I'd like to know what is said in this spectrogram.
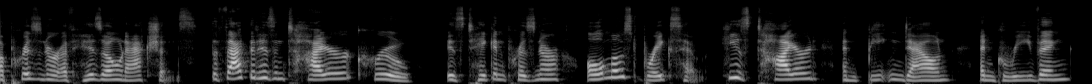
a prisoner of his own actions. The fact that his entire crew is taken prisoner almost breaks him. He is tired and beaten down and grieving,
